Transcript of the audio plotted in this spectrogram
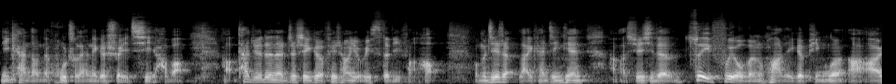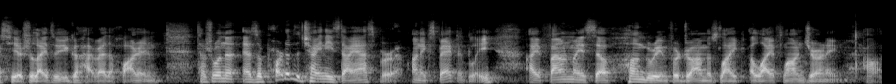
你看到那呼出来那个水汽，好不好？好，他觉得呢这是一个非常有意思的地方。好，我们接着来看今天啊学习的最富有文化的一个评论啊，而且是来自于一个海外的华人。他说呢，As a part of the Chinese diaspora, unexpectedly, I found myself hungering for dramas like A Lifelong Journey. 好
